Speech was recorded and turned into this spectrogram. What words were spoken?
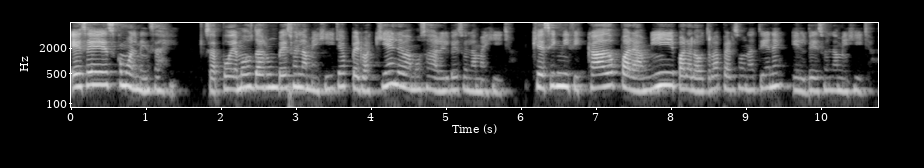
Ese es como el mensaje. O sea, podemos dar un beso en la mejilla, pero ¿a quién le vamos a dar el beso en la mejilla? ¿Qué significado para mí y para la otra persona tiene el beso en la mejilla?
